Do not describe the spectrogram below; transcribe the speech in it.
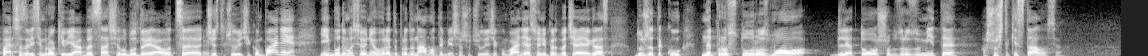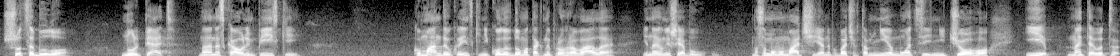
вперше за 8 років я без Саші Лободи, а оце чисто чоловічі компанії. І будемо сьогодні говорити про Динамо. Тим більше, що чоловіча компанія сьогодні передбачає якраз дуже таку непросту розмову для того, щоб зрозуміти, а що ж таки сталося? Що це було? 0-5 на НСК Олімпійський. Команди українські ніколи вдома так не програвали. І найголовніше, я був на самому матчі, я не побачив там ні емоцій, нічого. І знаєте, от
